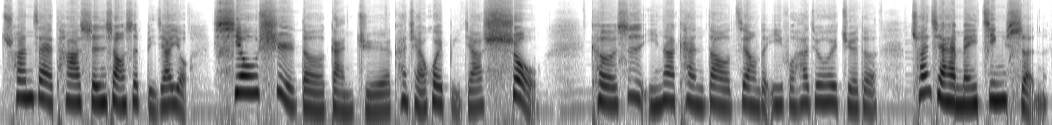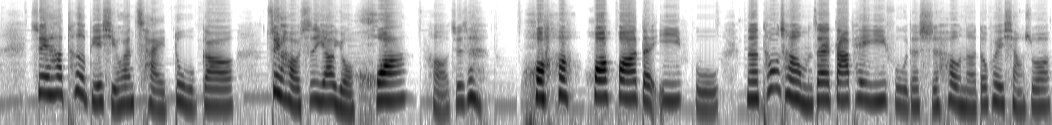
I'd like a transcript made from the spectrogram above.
穿在他身上是比较有修饰的感觉，看起来会比较瘦。可是伊娜看到这样的衣服，她就会觉得穿起来还没精神，所以她特别喜欢彩度高，最好是要有花，好，就是花花花的衣服。那通常我们在搭配衣服的时候呢，都会想说。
